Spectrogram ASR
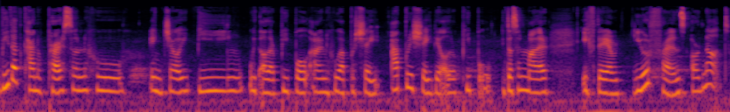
be that kind of person who enjoy being with other people and who appreciate appreciate the other people. It doesn't matter if they are your friends or not.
